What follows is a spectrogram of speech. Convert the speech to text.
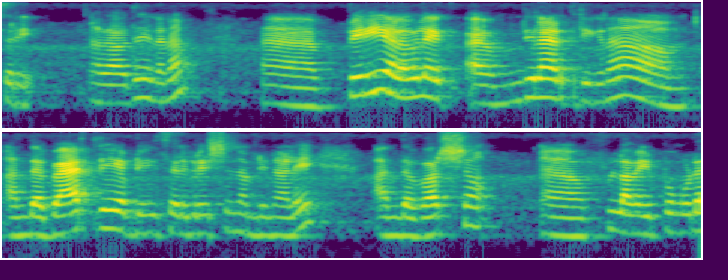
சரி. அதாவது என்னென்னா பெரிய அளவில் முந்திலாம் எடுத்துட்டிங்கன்னா அந்த பர்த்டே அப்படி செலிப்ரேஷன் அப்படின்னாலே அந்த வருஷம் ஃபுல்லாக இப்போ கூட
